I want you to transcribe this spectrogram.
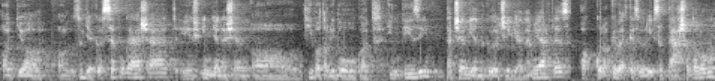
adja az ügyek összefogását, és ingyenesen a hivatali dolgokat intézi, tehát semmilyen költséggel nem járt ez, akkor a következő rész a társadalom,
